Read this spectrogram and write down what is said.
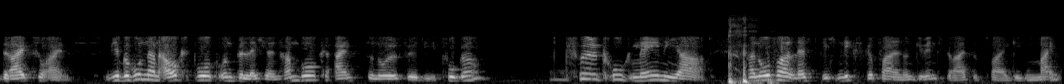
3 zu 1. Wir bewundern Augsburg und belächeln Hamburg. 1 zu 0 für die Fugger. Füllkrug Mania. Hannover lässt sich nichts gefallen und gewinnt 3 zu 2 gegen Mainz.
